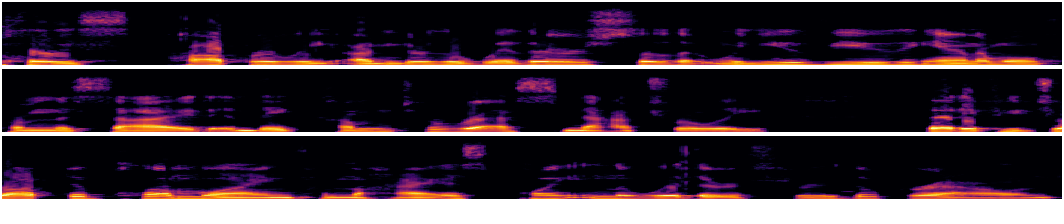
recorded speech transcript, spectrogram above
placed properly under the withers so that when you view the animal from the side and they come to rest naturally, that if you dropped a plumb line from the highest point in the wither through the ground,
